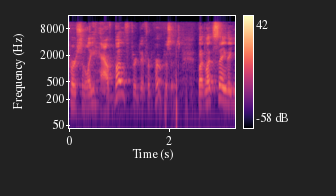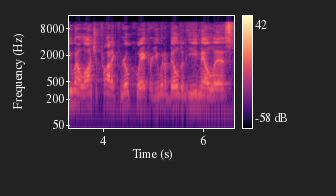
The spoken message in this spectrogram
personally have both for different purposes. But let's say that you want to launch a product real quick or you want to build an email list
